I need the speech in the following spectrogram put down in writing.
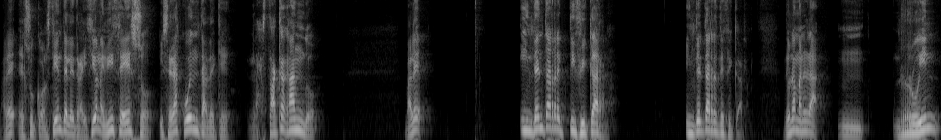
¿vale? El subconsciente le traiciona y dice eso y se da cuenta de que la está cagando, ¿vale? Intenta rectificar, intenta rectificar de una manera mm, ruin,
